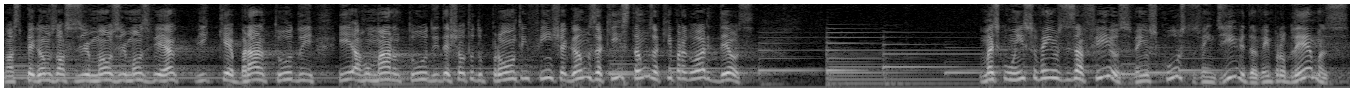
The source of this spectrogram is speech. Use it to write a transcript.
Nós pegamos nossos irmãos, os irmãos vieram e quebraram tudo, e, e arrumaram tudo, e deixou tudo pronto. Enfim, chegamos aqui, estamos aqui para a glória de Deus. Mas com isso vem os desafios, vem os custos, vem dívida, vem problemas,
